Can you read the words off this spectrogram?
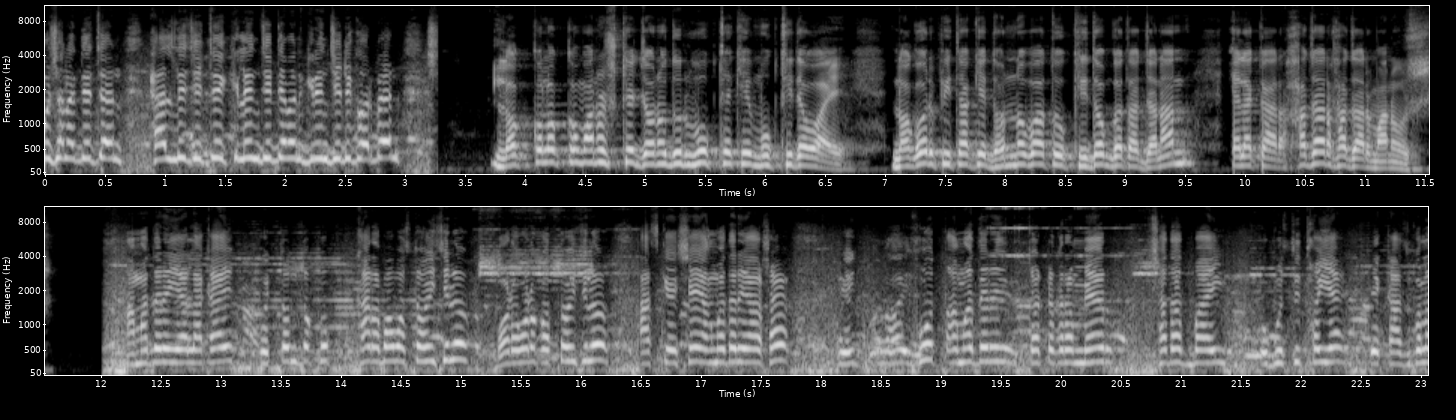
ঘোষণা দিয়েছেন হেলদি চিঠি ক্লিন চিঠি এবং গ্রিন চিঠি করবেন। লক্ষ লক্ষ মানুষকে জনদুর্ভোগ থেকে মুক্তি দেওয়ায় নগর পিতাকে ধন্যবাদ ও কৃতজ্ঞতা জানান এলাকার হাজার হাজার মানুষ। আমাদের এই এলাকায় অত্যন্ত খুব খারাপ অবস্থা হয়েছিল, বড় বড় কষ্ট হয়েছিল। আজকে সে আমাদের এই আশা, এই খুদ আমাদের চট্টগ্রাম মেয়র সাদাত ভাই উপস্থিত হইয়া এই কাজগুলো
